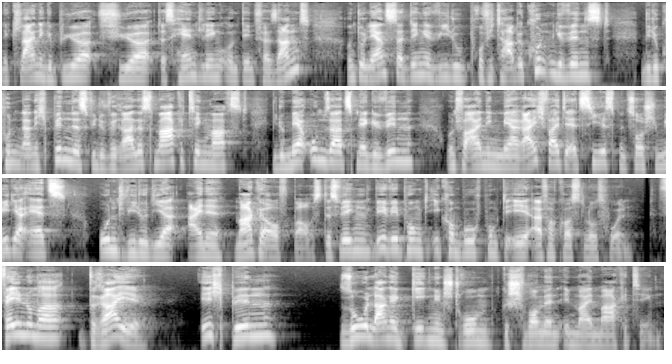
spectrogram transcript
eine kleine Gebühr für das Handling und den Versand und du lernst da Dinge, wie du profitable Kunden gewinnst, wie du Kunden an dich bindest, wie du virales Marketing machst, wie du mehr Umsatz, mehr Gewinn und vor allen Dingen mehr Reichweite erzielst mit Social Media Ads und wie du dir eine Marke aufbaust. Deswegen www.ecombuch.de einfach kostenlos holen. Fail Nummer 3. Ich bin so lange gegen den Strom geschwommen in meinem Marketing.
